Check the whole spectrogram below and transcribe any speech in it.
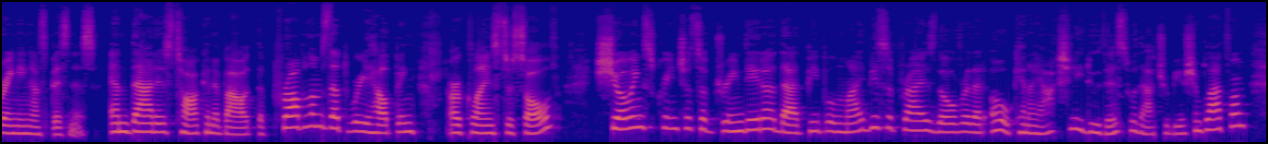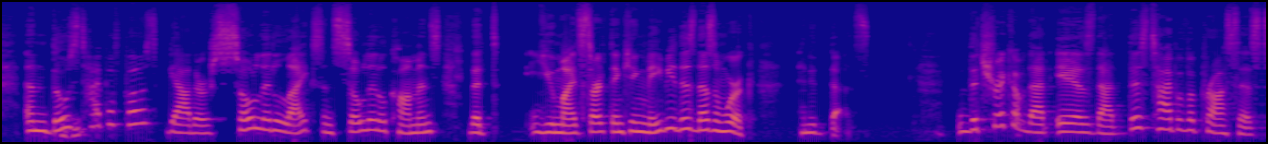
bringing us business. And that is talking about the problems that we're helping our clients to solve, showing screenshots of dream data that people might be surprised over that, oh, can I actually do this with attribution platform? And those mm-hmm. type of posts gather so little likes and so little comments that you might start thinking maybe this doesn't work. And it does the trick of that is that this type of a process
